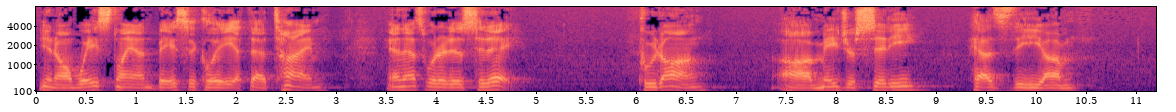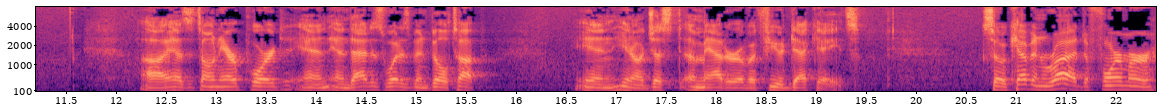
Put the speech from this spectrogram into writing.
you know, wasteland basically at that time. And that's what it is today. Pudong, uh, major city, has the um, uh, has its own airport, and, and that is what has been built up in you know just a matter of a few decades. So Kevin Rudd, the former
